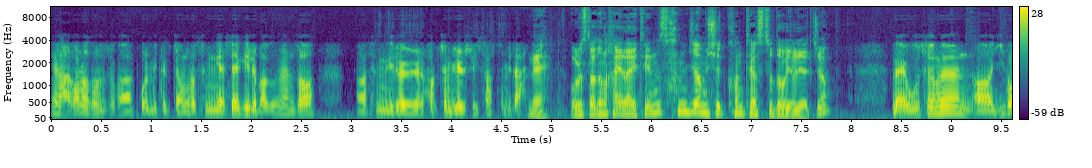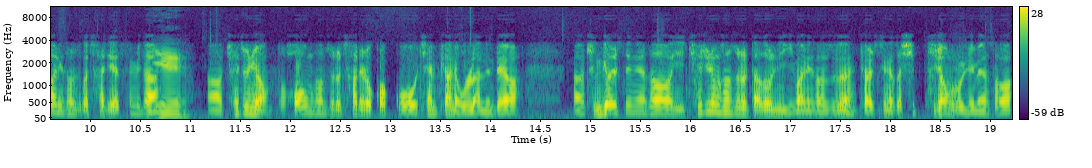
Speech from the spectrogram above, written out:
라거너 선수가 골밑 득점으로 승리의 쐐기를 박으면서 어, 승리를 확정지을 수 있었습니다. 네. 올스타전 하이라이트인 3점슛 컨테스트도 열렸죠? 네, 우승은 어, 이관희 선수가 차지했습니다. 예. 어, 최준영, 또 허웅 선수를 차례로 꺾고 챔피언에 올랐는데요. 어, 준결승에서 이 최준영 선수를 따돌린 이관희 선수는 결승에서 19점을 올리면서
